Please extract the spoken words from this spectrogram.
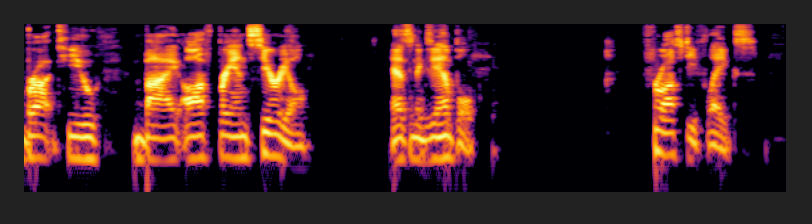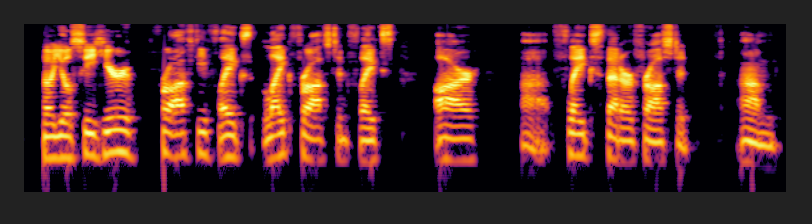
brought to you by Off Brand Cereal. As an example, Frosty Flakes. So you'll see here Frosty Flakes, like Frosted Flakes, are uh, flakes that are frosted. Um,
